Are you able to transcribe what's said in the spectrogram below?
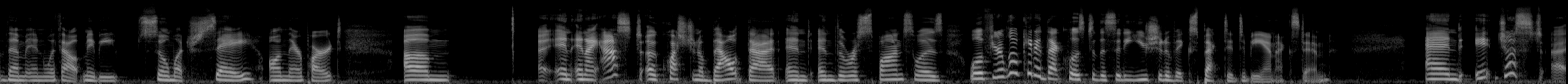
them in without maybe so much say on their part. Um, and and I asked a question about that, and and the response was, well, if you're located that close to the city, you should have expected to be annexed in. And it just uh,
